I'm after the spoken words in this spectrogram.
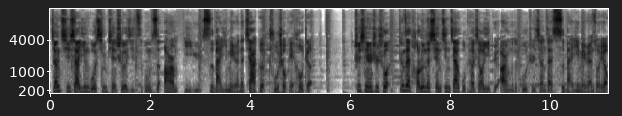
将旗下英国芯片设计子公司 ARM 以逾四百亿美元的价格出售给后者。知情人士说，正在讨论的现金加股票交易对 ARM 的估值将在四百亿美元左右。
